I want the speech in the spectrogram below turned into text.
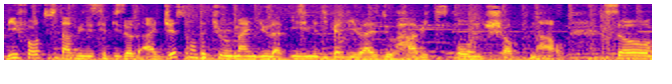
Before to start with this episode, I just wanted to remind you that Easy Medical Device do have its own shop now. So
